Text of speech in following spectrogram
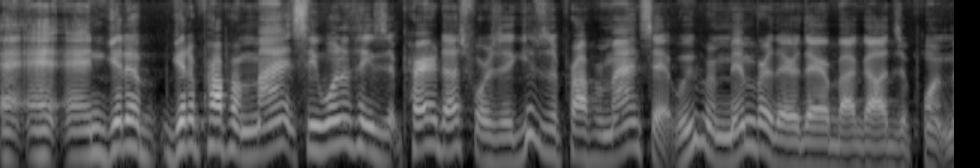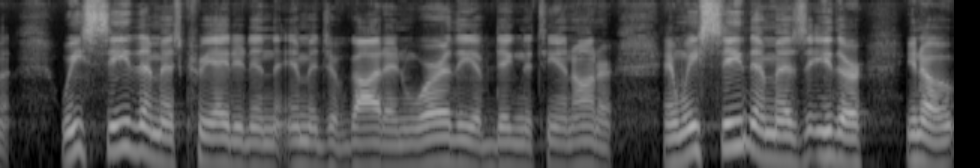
and, and, get, a, get a proper mind. See, one of the things that prayer does for us is it gives us a proper mindset. We remember they're there by God's appointment. We see them as created in the image of God and worthy of dignity and honor. And we see them as either, you know,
